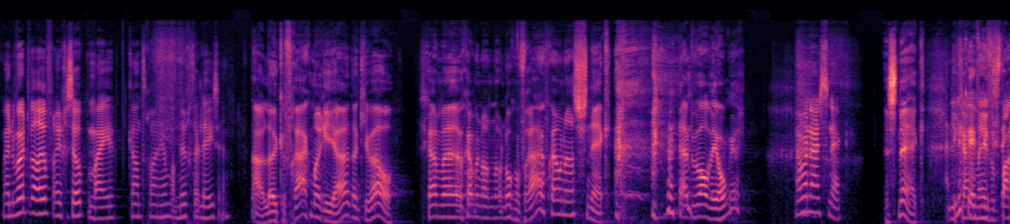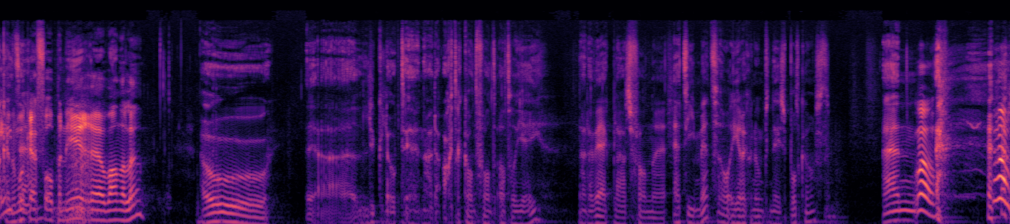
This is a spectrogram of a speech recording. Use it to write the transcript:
Maar er wordt wel heel veel in gezopen, maar je kan het gewoon helemaal nuchter lezen. Nou, leuke vraag Maria, dankjewel. Dus gaan we, gaan we dan nog een vraag of gaan we naar een snack? Hebben we alweer honger? Gaan we naar een snack. Een snack. En ik ga hem even pakken. Dan moet ik even op en neer eh, wandelen. Oh, ja, Luc loopt eh, naar de achterkant van het atelier. Naar de werkplaats van eh Etty Met, al eerder genoemd in deze podcast. En Wow. Wow.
